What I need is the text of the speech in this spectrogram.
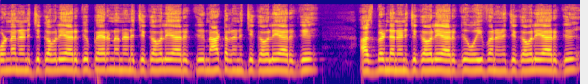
பொண்ணை நினச்சி கவலையாக இருக்குது பேரனை நினச்சி கவலையாக இருக்குது நாட்டை நினச்சி கவலையாக இருக்குது ஹஸ்பண்டை நினச்சி கவலையாக இருக்குது ஒய்ஃபை நினச்சி கவலையாக இருக்குது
